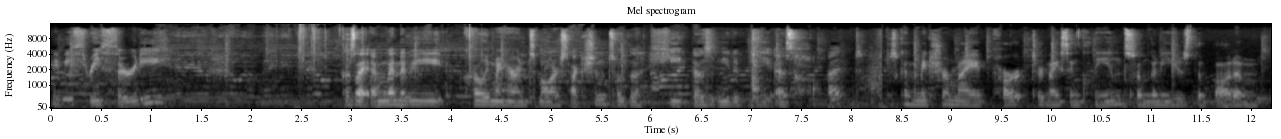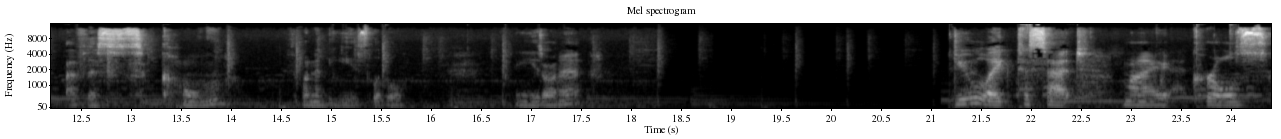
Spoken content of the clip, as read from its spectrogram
maybe 330 because I am gonna be curling my hair in smaller sections so the heat doesn't need to be as hot. Just gonna make sure my parts are nice and clean so I'm gonna use the bottom of this comb one of these little thingies on it. do like to set my curls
